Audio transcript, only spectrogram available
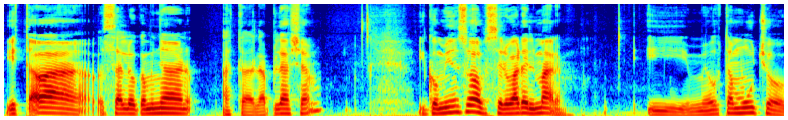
Y estaba, salgo a caminar hasta la playa y comienzo a observar el mar. Y me gusta mucho,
